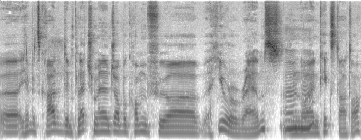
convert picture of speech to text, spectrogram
äh, ich hab jetzt gerade den Pledge Manager bekommen für Hero Realms, Mhm. den neuen Kickstarter.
